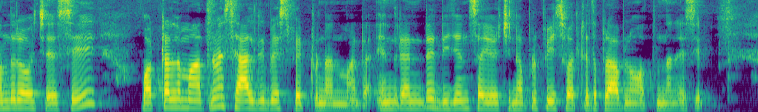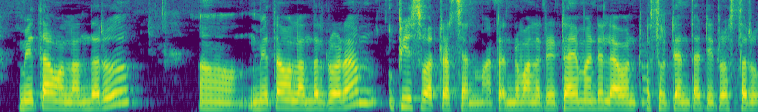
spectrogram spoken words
అందరూ వచ్చేసి వర్కర్లు మాత్రమే శాలరీ బేస్ పెట్టున్నాను అనమాట ఎందుకంటే డిజైన్స్ అవి వచ్చినప్పుడు పీస్ వర్క్ అయితే ప్రాబ్లం అవుతుంది అనేసి మిగతా వాళ్ళందరూ మిగతా వాళ్ళందరూ కూడా పీస్ వర్కర్స్ అనమాట వాళ్ళకి టైం అంటే లెవెన్కి వస్తారు టెన్ థర్టీకి వస్తారు.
